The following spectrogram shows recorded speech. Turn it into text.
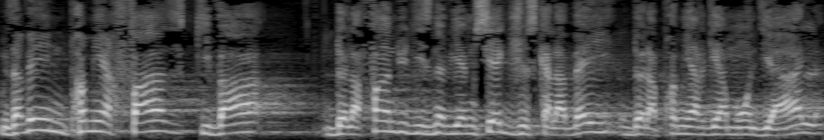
Vous avez une première phase qui va de la fin du XIXe siècle jusqu'à la veille de la Première Guerre mondiale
